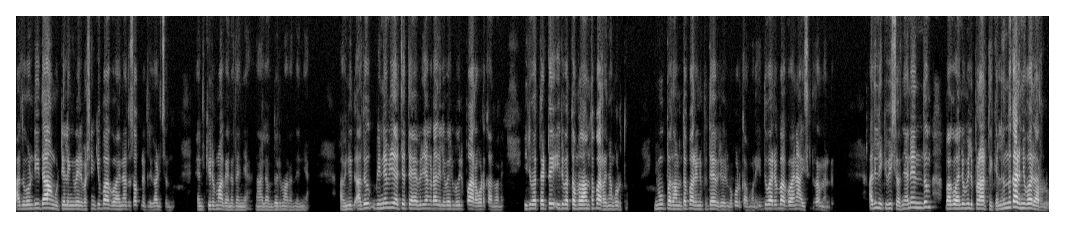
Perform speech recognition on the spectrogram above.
അതുകൊണ്ട് ഇത് ആൺകുട്ടി അല്ലെങ്കിൽ വരും. പക്ഷെ എനിക്ക് ഭഗവാൻ അത് സ്വപ്നത്തിൽ കാണിച്ചു തന്നു എനിക്കൊരു മകനെ തന്നെ നാലാമതൊരു മകൻ തന്നെയാണ് അവന് അത് പിന്നെ വിചാരിച്ച തേവര് ഞങ്ങളുടെ അതിൽ വരുമ്പോൾ ഒരു പറ കൊടുക്കാന്ന് പറഞ്ഞു. ഇരുപത്തെട്ട് ഇരുപത്തൊമ്പതാമത്തെ പറ ഞാൻ കൊടുത്തു. ഇനി മുപ്പതാമത്തെ പറയണ ഇപ്പൊ തേവര് വരുമ്പോൾ കൊടുക്കാൻ പോണേ. ഇതുവരെ ഭഗവാൻ അയച്ചിട്ട് തന്നിട്ടുണ്ട്. അതിലെനിക്ക് വിശ്വാസം. ഞാൻ എന്തും ഭഗവാന്റെ മുമ്പിൽ പ്രാർത്ഥിക്കൽ നിന്ന് കരഞ്ഞു പോരാറുള്ളൂ.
